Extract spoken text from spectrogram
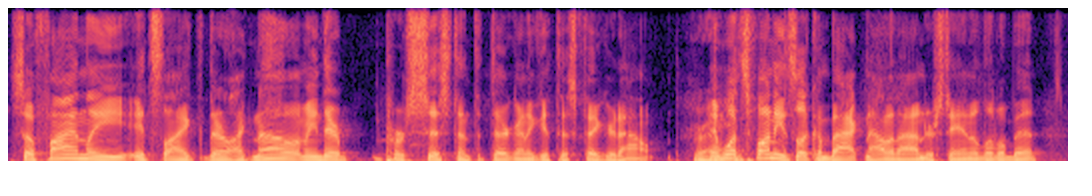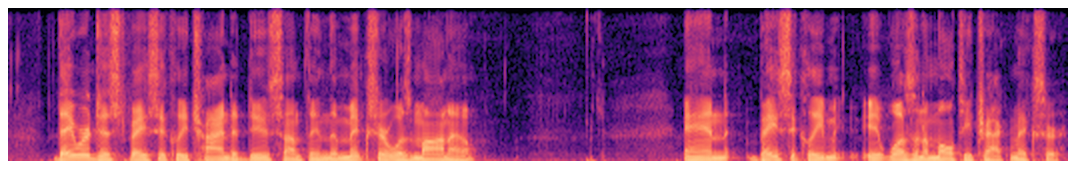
So finally, it's like they're like, "No, I mean, they're persistent that they're going to get this figured out." Right. And what's funny is looking back now that I understand a little bit, they were just basically trying to do something. The mixer was mono, and basically it wasn't a multi-track mixer.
